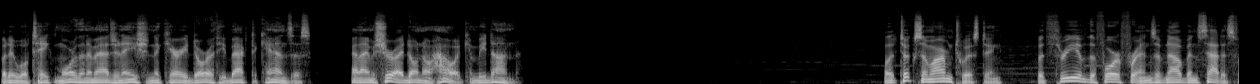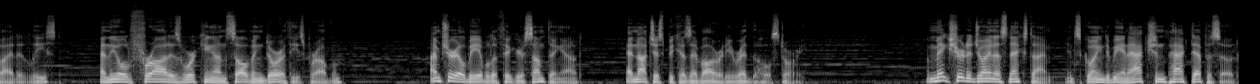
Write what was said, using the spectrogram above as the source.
But it will take more than imagination to carry Dorothy back to Kansas, and I'm sure I don't know how it can be done. Well, it took some arm twisting, but three of the four friends have now been satisfied at least, and the old fraud is working on solving Dorothy's problem. I'm sure he'll be able to figure something out, and not just because I've already read the whole story. Make sure to join us next time. It's going to be an action packed episode.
